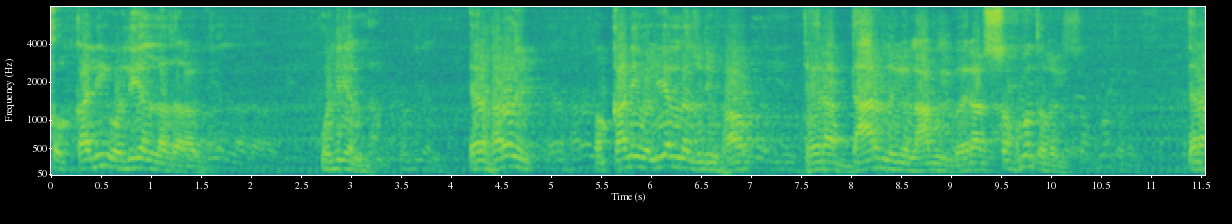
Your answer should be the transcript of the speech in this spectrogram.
হকানি অলি আল্লাহ যারা অলি আল্লাহ। এর কারণে হকানি অলি আল্লাহ যদি ভাও, তো এরা দার লইল, লাভ হইব এরা সহমত রইল। এরা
